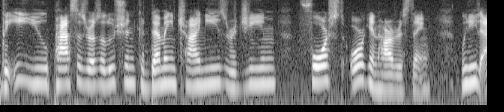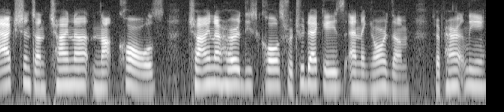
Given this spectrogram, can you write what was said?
The EU passes resolution condemning Chinese regime forced organ harvesting. We need actions on China, not calls. China heard these calls for two decades and ignored them. So apparently,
